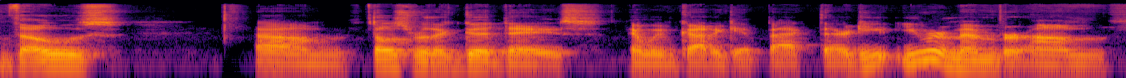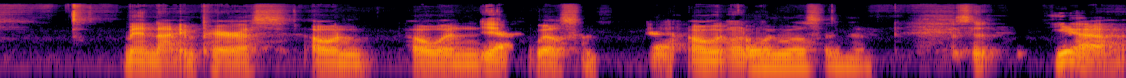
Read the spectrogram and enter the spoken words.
those um, those were the good days, and we've got to get back there. Do you, you remember um, Midnight in Paris? Owen Owen yeah. Wilson. Yeah, Owen, Owen, Owen Wilson. Is it? Yeah,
